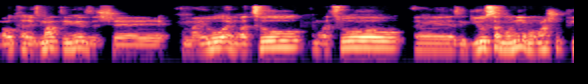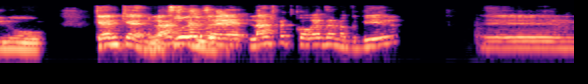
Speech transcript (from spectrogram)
מאוד כריזמטי, זה שהם היו, הם רצו, הם רצו אה, איזה גיוס המונים או משהו כאילו, כן, כן. לאנצ'פד קורה במקביל. אה,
